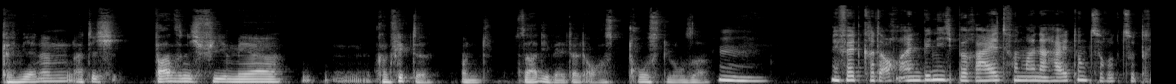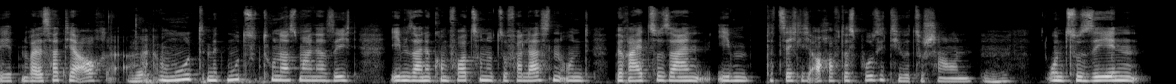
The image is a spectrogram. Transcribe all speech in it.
kann ich mich erinnern, hatte ich wahnsinnig viel mehr Konflikte und sah die Welt halt auch als trostloser. Hm. Mir fällt gerade auch ein, bin ich bereit, von meiner Haltung zurückzutreten? Weil es hat ja auch ja. Mut, mit Mut zu tun aus meiner Sicht, eben seine Komfortzone zu verlassen und bereit zu sein, eben tatsächlich auch auf das Positive zu schauen. Mhm. Und zu sehen,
